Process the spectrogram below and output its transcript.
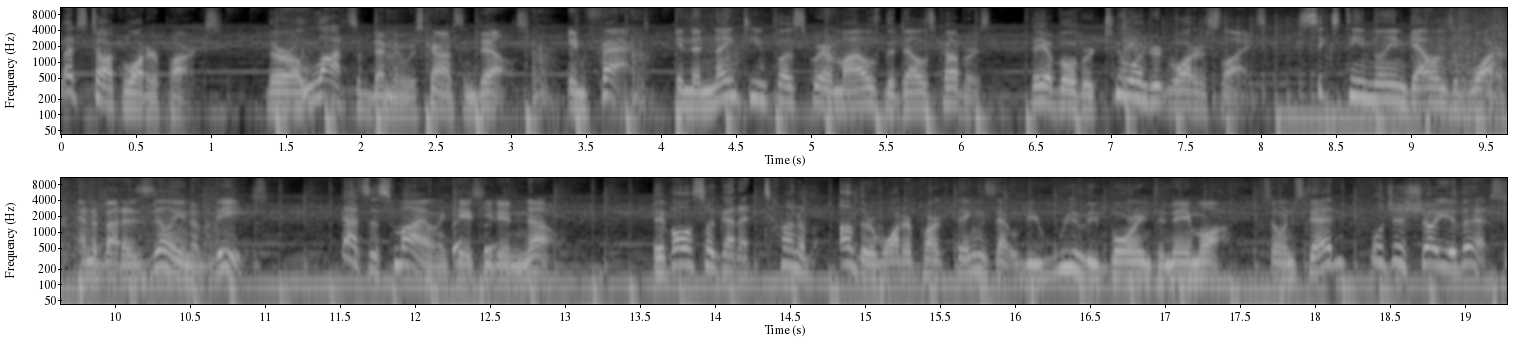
Let's talk water parks. There are lots of them in Wisconsin Dells. In fact, in the 19 plus square miles the Dells covers, they have over 200 water slides, 16 million gallons of water, and about a zillion of these. That's a smile in case you didn't know. They've also got a ton of other water park things that would be really boring to name off. So instead, we'll just show you this.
